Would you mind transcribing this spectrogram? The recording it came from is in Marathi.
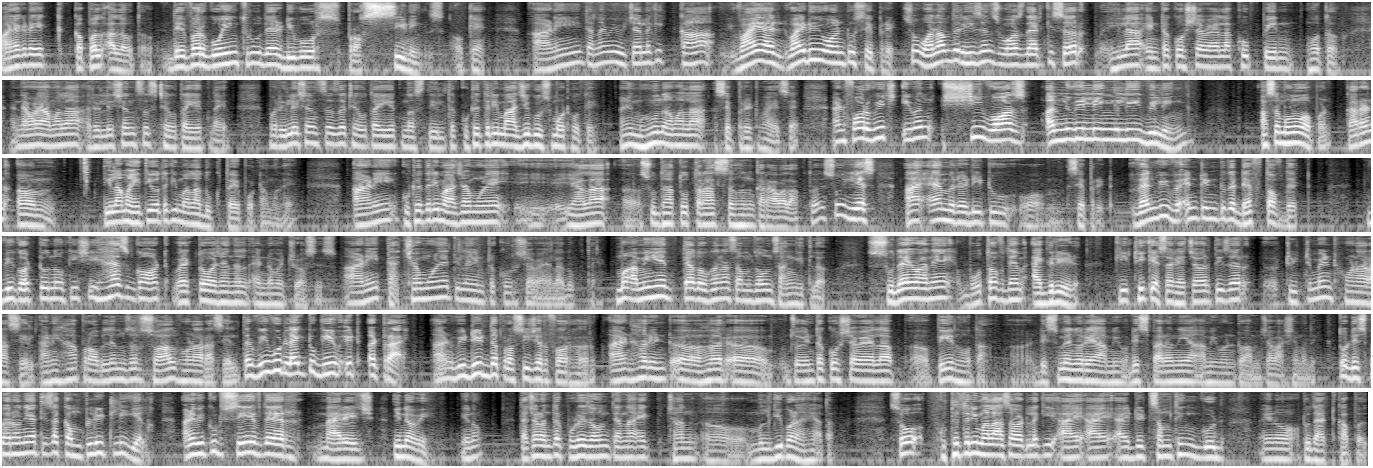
माझ्याकडे एक कपल आलं होतं. They were going through their divorce proceedings okay आणि त्यांना मी विचारलं की का why why do you want to separate so one of the reasons was that की सर हिला इंटरकोर्सच्या वेळेला खूप पेन होतं. आणि त्यामुळे आम्हाला रिलेशन्सच ठेवता येत नाहीत. मग रिलेशन्स जर ठेवता येत नसतील तर कुठेतरी माझी घुसमट होते. आणि म्हणून आम्हाला सेपरेट व्हायचं आहे and for which even she was unwillingly willing असं म्हणू आपण. कारण तिला माहिती होतं की मला दुखतं आहे पोटामध्ये. आणि कुठेतरी माझ्यामुळे ह्याला सुद्धा तो त्रास सहन करावा लागतो आहे so yes I am ready to separate when we went in to the depth of that we got to know की शी हॅज गॉट रेक्टोवॅजनल एन्डोमेट्रिओसिस आणि त्याच्यामुळे तिला इंटरकोर्सच्या वेळेला दुखतं आहे मग आम्ही हे त्या दोघांना समजावून सांगितलं. सुदैवाने बोथ ऑफ देम ॲग्रीड की ठीक आहे सर ह्याच्यावरती जर ट्रीटमेंट होणार असेल आणि हा प्रॉब्लेम जर सॉल्व्ह होणार असेल तर we would like to give it a try. And we did the procedure for her and her int her जो इंटरकोर्सच्या वेळेला uh, पेन होता uh, डिस्मेनोरिया आम्ही डिस्पॅरोनिया आम्ही म्हणतो आमच्या भाषेमध्ये तो डिस्पॅरोनिया तिचा कम्प्लिटली गेला. आणि we could save their marriage in a way you know त्याच्यानंतर पुढे जाऊन त्यांना एक छान uh, मुलगी पण आहे आता. सो कुठेतरी मला असं वाटलं की I I I did something good you know to that couple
